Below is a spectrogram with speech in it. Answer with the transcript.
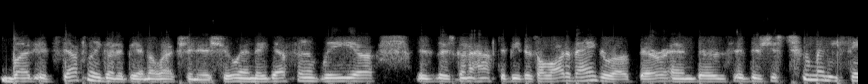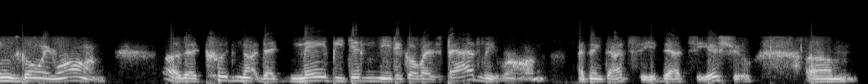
But it's definitely going to be an election issue, and they definitely uh, there's going to have to be. There's a lot of anger out there, and there's there's just too many things going wrong uh, that could not that maybe didn't need to go as badly wrong. I think that's the that's the issue, um,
